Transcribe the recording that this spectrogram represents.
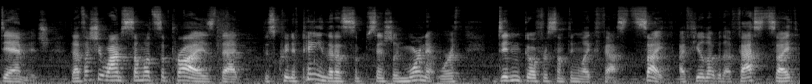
damage. That's actually why I'm somewhat surprised that this Queen of Pain, that has substantially more net worth, didn't go for something like Fast Scythe. I feel that with a Fast Scythe,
